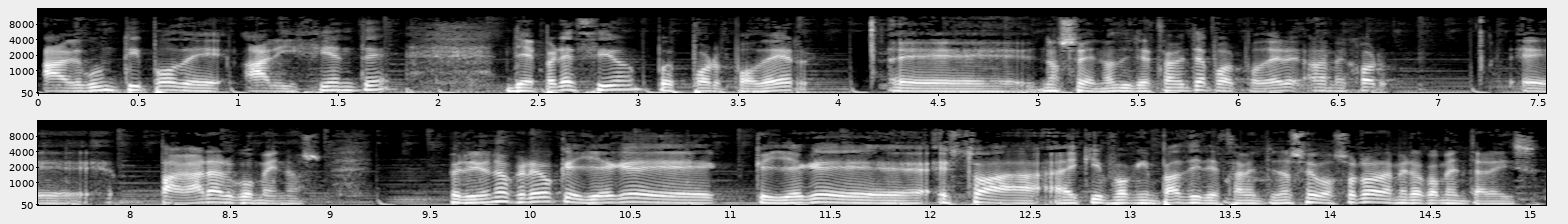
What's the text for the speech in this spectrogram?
algún tipo de aliciente de precio, pues por poder, eh, no sé, no directamente por poder a lo mejor eh, pagar algo menos. Pero yo no creo que llegue que llegue esto a, Xbox Game directamente. No sé, vosotros ahora me lo comentaréis.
